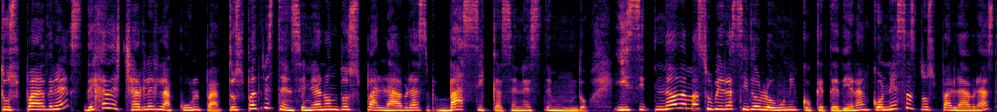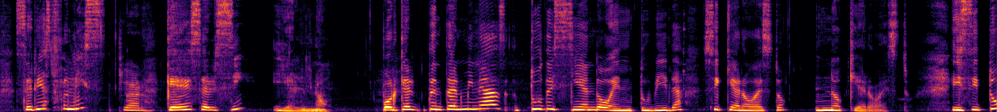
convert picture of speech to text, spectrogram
tus padres, deja de echarles la culpa. Tus padres te enseñaron dos palabras básicas en este mundo. Y si nada más hubiera sido lo único que te dieran, con esas dos palabras serías feliz. Claro. Que es el sí y el no. Porque te terminas tú diciendo en tu vida, sí quiero esto, no quiero esto. Y si tú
